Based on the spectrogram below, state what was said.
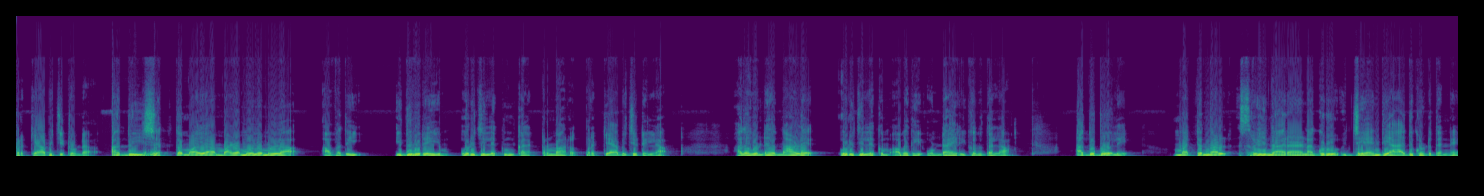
പ്രഖ്യാപിച്ചിട്ടുണ്ട്. അതിശക്തമായ മഴ മൂലമുള്ള അവധി ഇതുവരെയും ഒരു ജില്ലക്കും കലക്ടർമാർ പ്രഖ്യാപിച്ചിട്ടില്ല. അതുകൊണ്ട് നാളെ ഒരു ജില്ലക്കും അവധി ഉണ്ടായിരിക്കുന്നതല്ല. അതുപോലെ മറ്റന്നാൾ ശ്രീനാരായണ ഗുരു ജയന്തി ആയതുകൊണ്ട് തന്നെ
